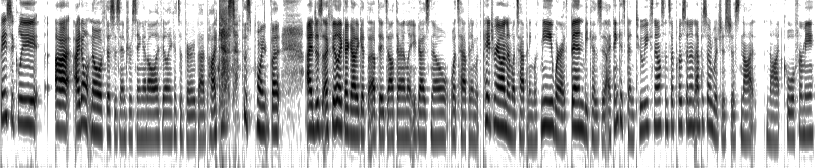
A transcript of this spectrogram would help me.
basically, uh, I don't know if this is interesting at all. I feel like it's a very bad podcast at this point, but I just I feel like I got to get the updates out there and let you guys know what's happening with Patreon and what's happening with me, where I've been because I think it's been 2 weeks now since I posted an episode, which is just not not cool for me.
